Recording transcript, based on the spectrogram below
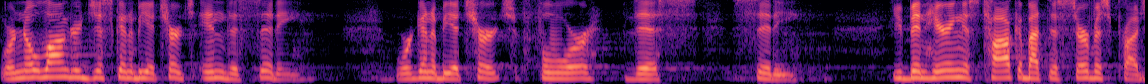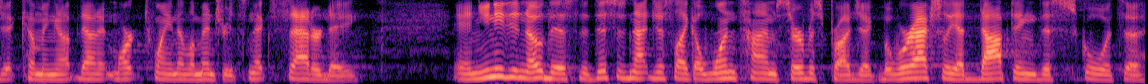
we're no longer just going to be a church in this city, we're going to be a church for this city. You've been hearing us talk about this service project coming up down at Mark Twain Elementary. It's next Saturday. And you need to know this that this is not just like a one time service project, but we're actually adopting this school. It's a,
